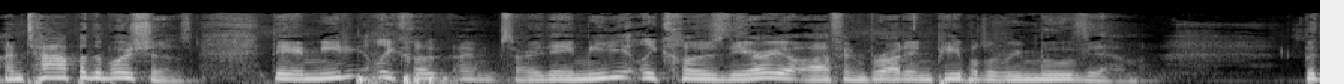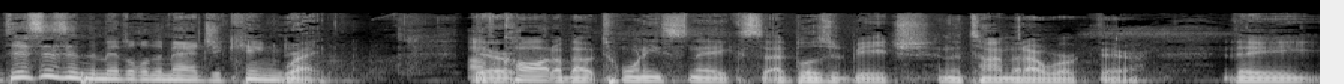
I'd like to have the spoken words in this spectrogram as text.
On top of the bushes, they immediately. Clo- I'm sorry. They immediately closed the area off and brought in people to remove them. But this is in the middle of the Magic Kingdom, Right. I've caught about 20 snakes at Blizzard Beach in the time that I worked there. They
